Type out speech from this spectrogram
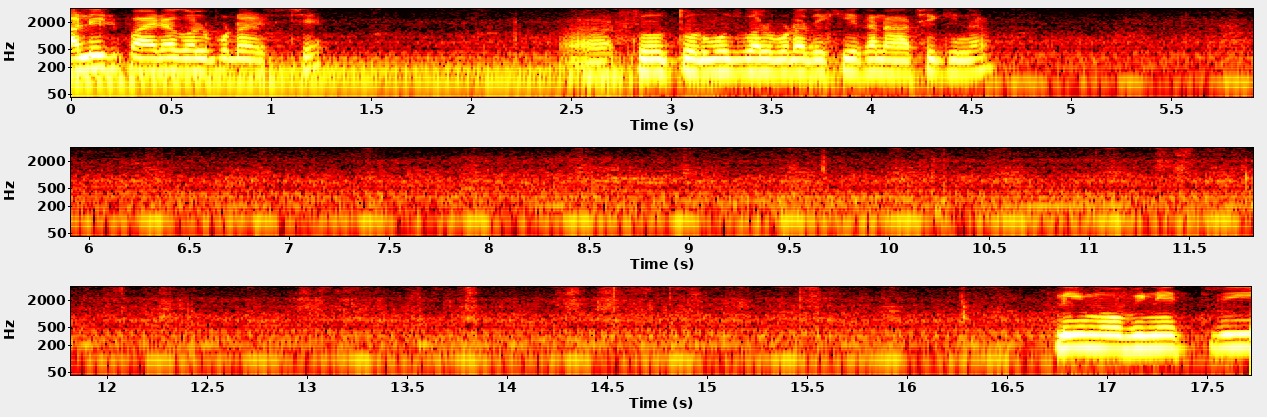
আলির পায়রা গল্পটা এসছে। তো তরমুজ গল্পটা দেখি এখানে আছে কি না ফিল্ম অভিনেত্রী।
